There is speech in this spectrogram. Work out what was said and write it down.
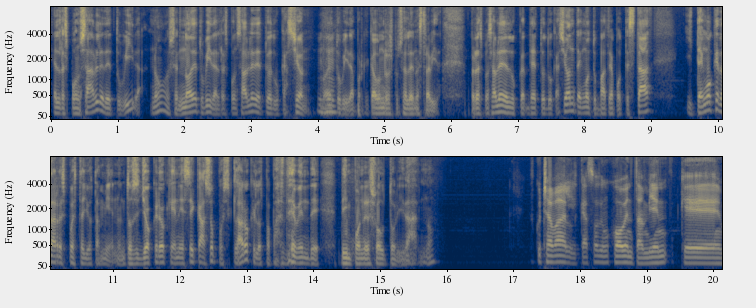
el responsable de tu vida, ¿no? O sea, no de tu vida, el responsable de tu educación, no de tu vida, porque cada uno es responsable de nuestra vida, pero responsable de, tu educación, tengo tu patria potestad. Y tengo que dar respuesta yo también. ¿no? Entonces yo creo que en ese caso, pues claro que los papás deben de, de imponer su autoridad, ¿no? Escuchaba el caso de un joven también que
